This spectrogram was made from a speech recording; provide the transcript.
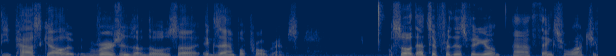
the Pascal versions of those uh, example programs. So that's it for this video. Uh, thanks for watching.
